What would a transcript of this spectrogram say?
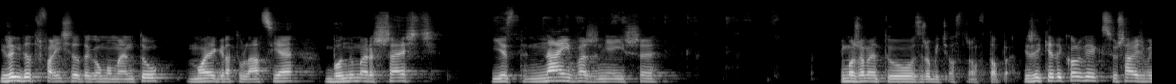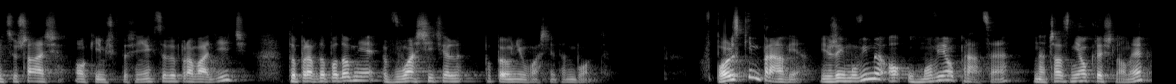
Jeżeli dotrwaliście do tego momentu, moje gratulacje, bo numer 6 jest najważniejszy i możemy tu zrobić ostrą wtopę. Jeżeli kiedykolwiek słyszałeś bądź słyszałaś o kimś, kto się nie chce wyprowadzić, to prawdopodobnie właściciel popełnił właśnie ten błąd. W polskim prawie, jeżeli mówimy o umowie o pracę na czas nieokreślony,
